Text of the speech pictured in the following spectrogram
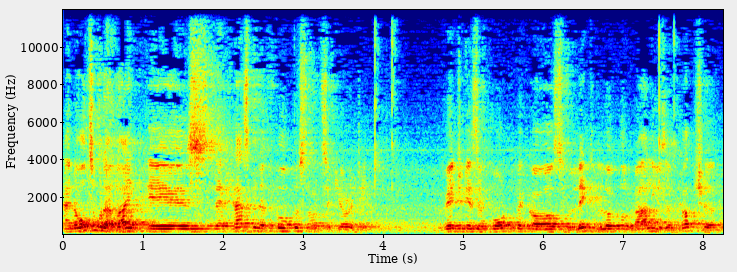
And also what I like is there has been a focus on security, which is important because linked to local values and culture,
